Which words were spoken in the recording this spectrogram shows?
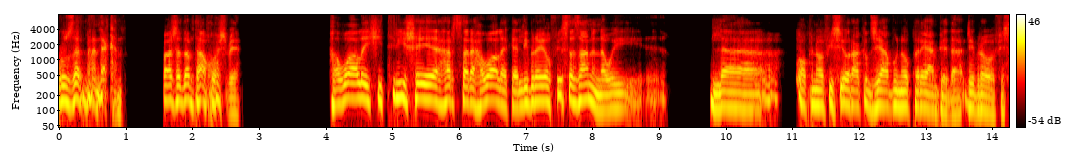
ڕوزەرمان نەکەن باشە دەمتان خۆش بێ هەواڵێکی تریش هەیە هەر سرە هەواڵێکە لیبرای ئۆفیس دەزاننەوەی لە ئۆپنۆفیسی ئۆراکل جیابوونەوە پەریان پێدا لیبرۆفیس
